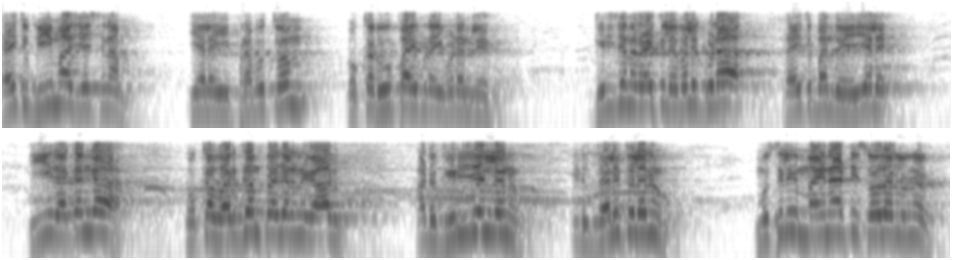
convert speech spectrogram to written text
రైతు బీమా చేసినాం. ఇలా ఈ ప్రభుత్వం ఒక్క రూపాయి కూడా ఇవ్వడం లేదు. గిరిజన రైతులు ఎవరికి కూడా రైతు బంధు వేయలే. ఈ రకంగా ఒక వర్గం ప్రజలను కాదు అటు గిరిజనులను ఇటు దళితులను ముస్లిం మైనార్టీ సోదరులు ఉన్నారు.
